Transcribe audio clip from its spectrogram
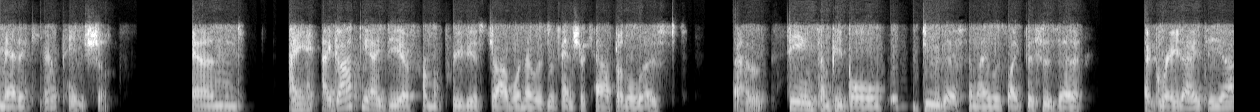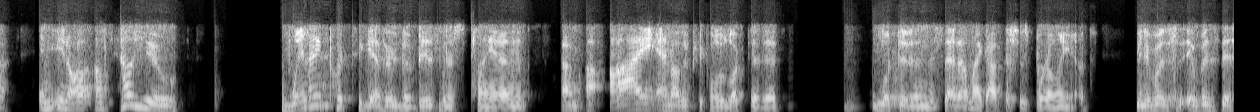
Medicare patients. And I, I got the idea from a previous job when I was a venture capitalist, uh, seeing some people do this, and I was like, this is a, a great idea. And, you know, I'll, I'll tell you, when I put together the business plan, um, I and other people who looked at it looked at it and said, "Oh my God, this is brilliant." I mean, it was it was this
